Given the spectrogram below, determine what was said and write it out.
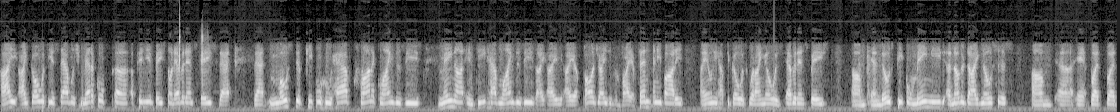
I, I go with the established medical uh, opinion based on evidence base that that most of people who have chronic Lyme disease may not indeed have Lyme disease. I, I, I apologize if, if I offend anybody. I only have to go with what I know is evidence based, um, and those people may need another diagnosis. Um, uh, and, but but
